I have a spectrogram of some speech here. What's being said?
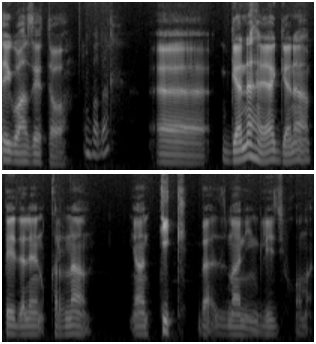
دەیگوازێتەوە گەنە هەیە گەنە پێی دەلێن قڕنا یان تیک بە زمانی ئینگلیزی خۆمان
